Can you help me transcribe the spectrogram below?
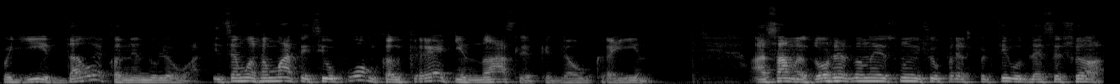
події, далеко не нульова. І це може мати цілком конкретні наслідки для України. А саме з огляду на існуючу перспективу для США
